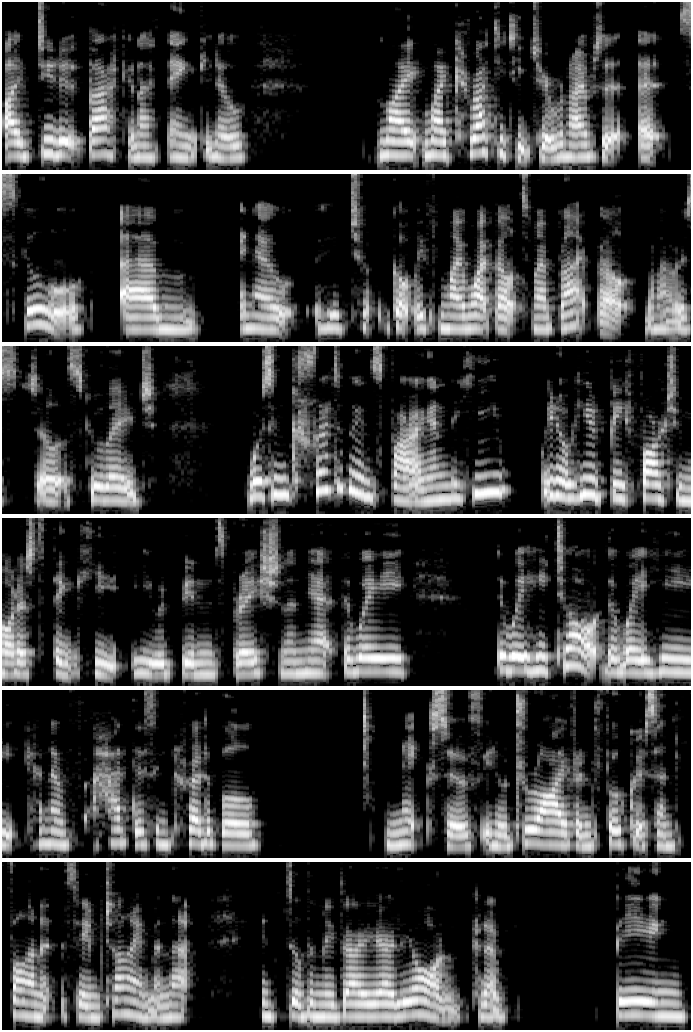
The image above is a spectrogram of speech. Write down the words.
I do look back and I think, you know, my my karate teacher when I was at, at school, um, you know, who got me from my white belt to my black belt when I was still at school age, was incredibly inspiring. And he, you know, he would be far too modest to think he he would be an inspiration, and yet the way the way he taught, the way he kind of had this incredible mix of you know drive and focus and fun at the same time, and that instilled in me very early on, kind of being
